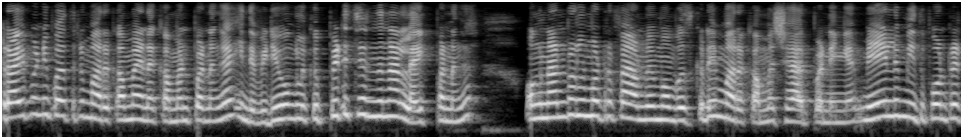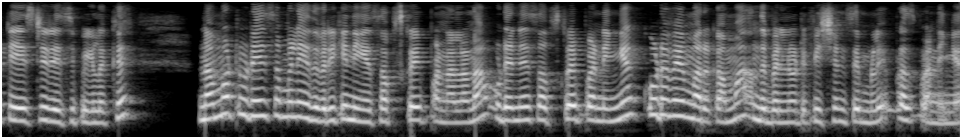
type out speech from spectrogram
ட்ரை பண்ணி பார்த்துட்டு மறக்காமல் எனக்கு கமெண்ட் பண்ணுங்கள் இந்த வீடியோ உங்களுக்கு பிடிச்சிருந்துன்னா லைக் பண்ணுங்கள் உங்கள் நண்பர்கள் மற்றும் ஃபேமிலி மெம்பர்ஸ் கூட மறக்காமல் ஷேர் பண்ணுங்க. மேலும் இது போன்ற டேஸ்டி ரெசிபிகளுக்கு நம்ம டுடே சமையல் இது வரைக்கும் நீங்கள் சப்ஸ்கிரைப் பண்ணலைன்னா உடனே சப்ஸ்கிரைப் பண்ணீங்க. கூடவே மறக்காமல் அந்த பெல் நோட்டிஃபிகேஷன் சிம்லையும் ப்ரெஸ் பண்ணிங்க.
